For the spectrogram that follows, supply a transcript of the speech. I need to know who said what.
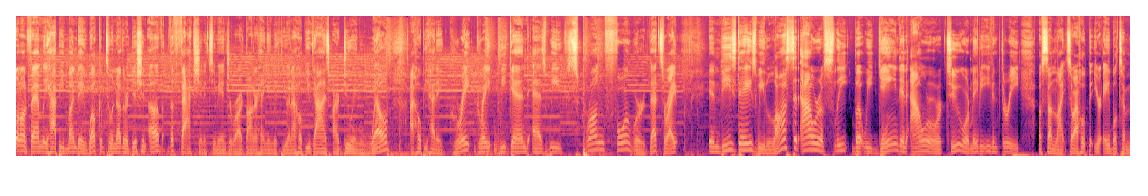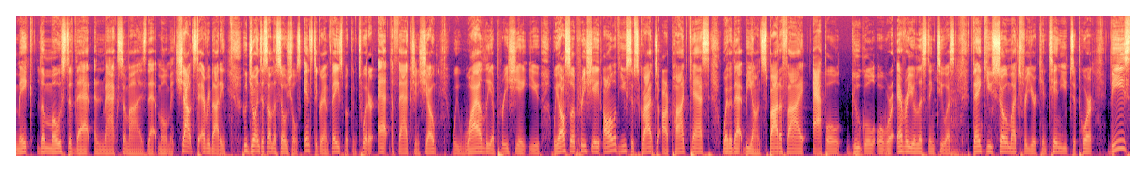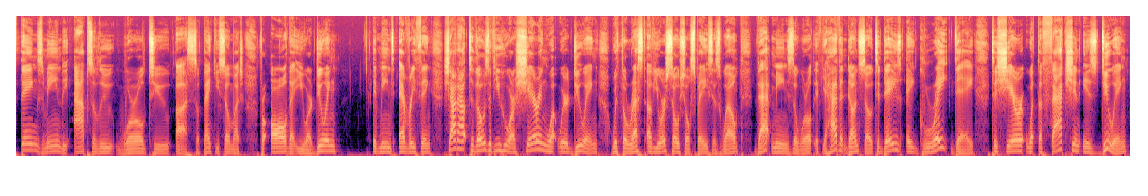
Speaker 1: Going on, family? Happy Monday. Welcome to another edition of The Faction. It's your man, Gerard Bonner, hanging with you, and I hope you guys are doing well. I hope you had a great, great weekend as we sprung forward. That's right in these days, we lost an hour of sleep, but we gained an hour or two, or maybe even three of sunlight. So I hope that you're able to make the most of that and maximize that moment. Shouts to everybody who joins us on the socials Instagram, Facebook, and Twitter at The Faction Show. We wildly appreciate you. We also appreciate all of you subscribe to our podcast, whether that be on Spotify, Apple, Google, or wherever you're listening to us. Thank you so much for your continued support support. These things mean the absolute world to us. So thank you so much for all that you are doing. It means everything. Shout out to those of you who are sharing what we're doing with the rest of your social space as well. That means the world. If you haven't done so, today's a great day to share what the faction is doing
